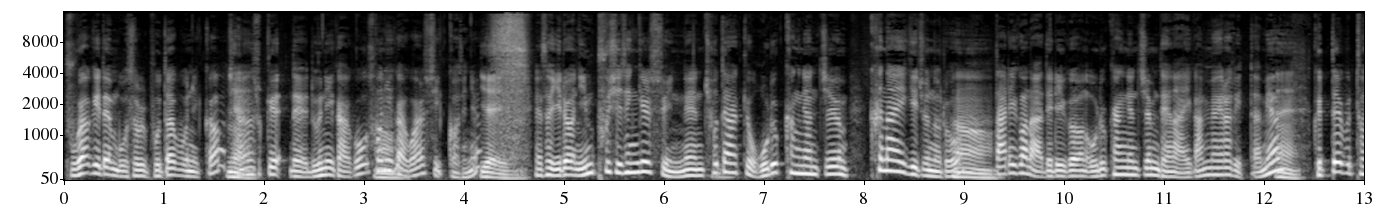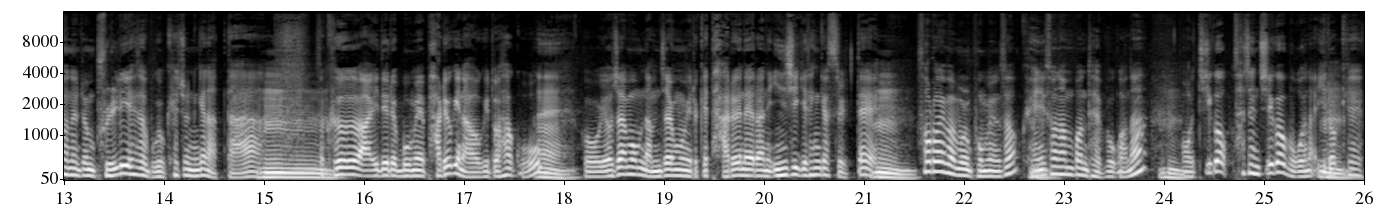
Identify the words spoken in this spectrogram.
부각이 된 모습을 보다 보니까 네. 자연스럽게 네, 눈이 가고 손이 어. 가고 할 수 있거든요. 예, 예. 그래서 이런 인풋이 생길 수 있는 초등학교 5, 6학년쯤 큰 아이 기준으로 어. 딸이건 아들이건 5, 6학년쯤 된 아이가 한 명이라도 있다면 네. 그때부터는 좀 분리해서 목욕해 주는 게 낫다. 음. 그래서 그 아이들의 몸에 발육이 나오기도 하고 네. 어, 여자 몸, 남자 몸 이렇게 다른 애라는 인식이 생겼을 때 음. 서로 의 몸을 보면서 괜히 손 한번 대보거나 음. 어, 찍어 사진 찍어보거나 이렇게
